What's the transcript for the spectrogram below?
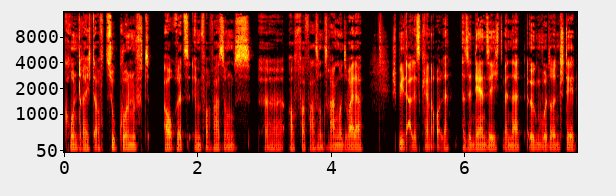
Grundrecht auf Zukunft, auch jetzt im Verfassungs, äh, auf Verfassungsrang und so weiter, spielt alles keine Rolle. Also in der Hinsicht, wenn da irgendwo drin steht,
